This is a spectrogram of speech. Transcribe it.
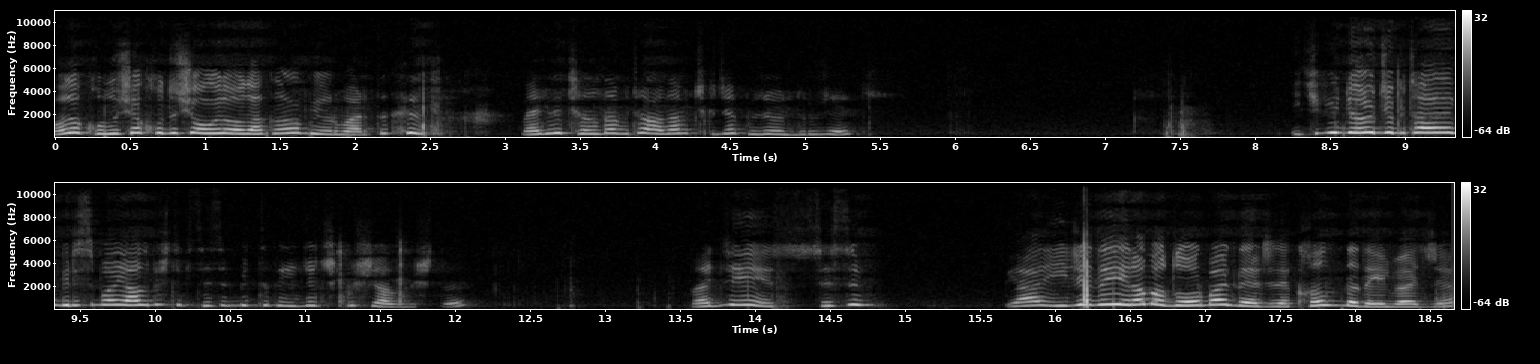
Bana konuşa konuşa oyuna odaklanamıyorum artık. Belki de çalıdan bir tane adam çıkacak bizi öldürecek. İki video önce bir tane birisi bana yazmıştı sesim bir tık ince çıkmış yazmıştı. Bence sesim yani ince değil ama normal derecede. Kalın da değil bence.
